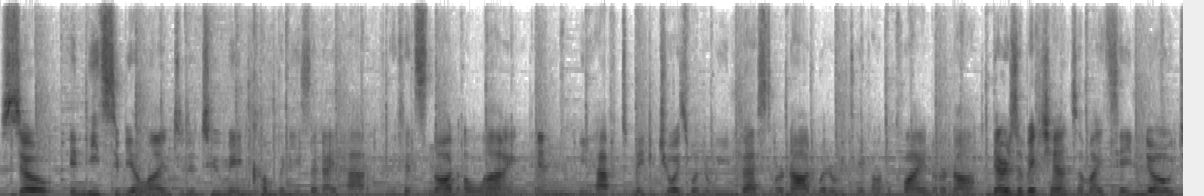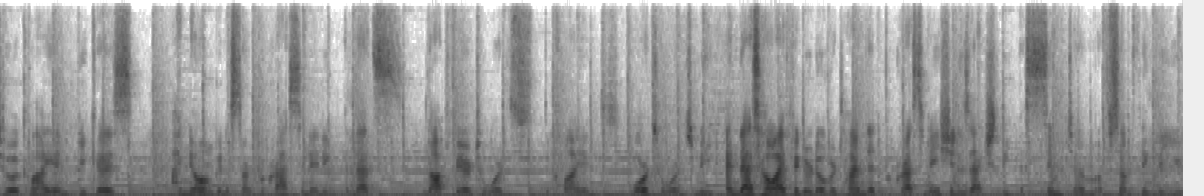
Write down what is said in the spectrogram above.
So it needs to be aligned to the two main companies that I have. If it's not aligned and we have to make a choice whether we invest or not, whether we take on the client or not, there's a big chance I might say no to a client because I know I'm going to start procrastinating and that's not fair towards the client or towards me. And that's how I figured over time that procrastination is actually a symptom of something that you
